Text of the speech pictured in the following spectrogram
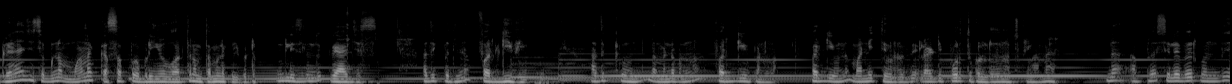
கிராஜஸ் அப்படின்னா மனக்கசப்பு அப்படிங்கிற ஒரு வார்த்தை நம்ம தமிழில் கேள்விப்பட்டிருக்கோம் இங்கிலீஷில் வந்து கிராஜஸ் அதுக்கு பார்த்திங்கன்னா ஃபர்கிவிங் அதுக்கு வந்து நம்ம என்ன பண்ணலாம்? ஃபர்கிவ் பண்ணலாம். ஃபர்கிவ்னா மன்னித்து விடுறது இல்லாட்டி பொறுத்து கொள்றதுன்னு வச்சுக்கலாமே. என்ன? அப்போ சில பேருக்கு வந்து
